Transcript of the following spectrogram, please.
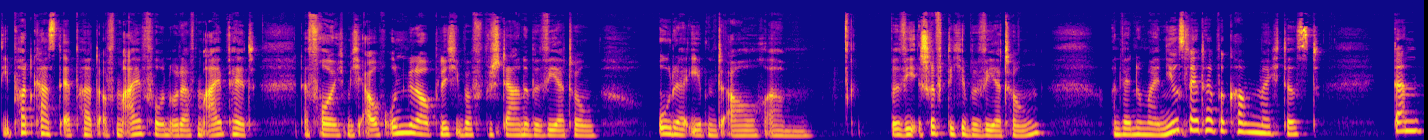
die Podcast-App hat auf dem iPhone oder auf dem iPad, da freue ich mich auch unglaublich über 5-Sterne-Bewertungen oder eben auch ähm, bewe schriftliche Bewertungen. Und wenn du meinen Newsletter bekommen möchtest, dann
